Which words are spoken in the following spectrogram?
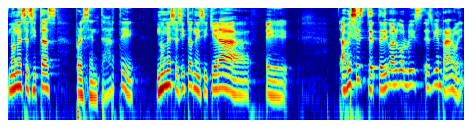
no necesitas presentarte, no necesitas ni siquiera... Eh, a veces te, te digo algo, Luis, es bien raro, ¿eh?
